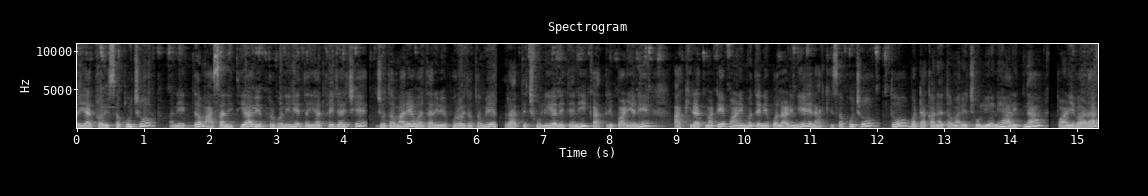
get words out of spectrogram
તૈયાર કરી શકો છો અને એકદમ આસાનીથી આ વેફર બનીને તૈયાર થઈ જાય છે. જો તમારે વધારે વેફર હોય તો તમે રાતે છોલી અને તેની કાતરી પાડી અને આખી રાત માટે પાણીમાં તેને પલાળીને રાખી શકો છો. તો બટાકાને તમારે છોલી અને આ રીતના પાણીવાળા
